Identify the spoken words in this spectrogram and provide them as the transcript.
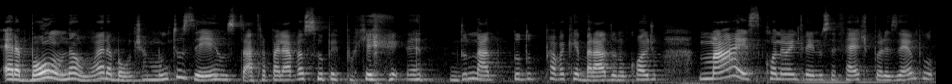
era bom? Não, não era bom. Tinha muitos erros, atrapalhava super, porque é, do nada tudo ficava quebrado no código. Mas, quando eu entrei no Cefet, por exemplo,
